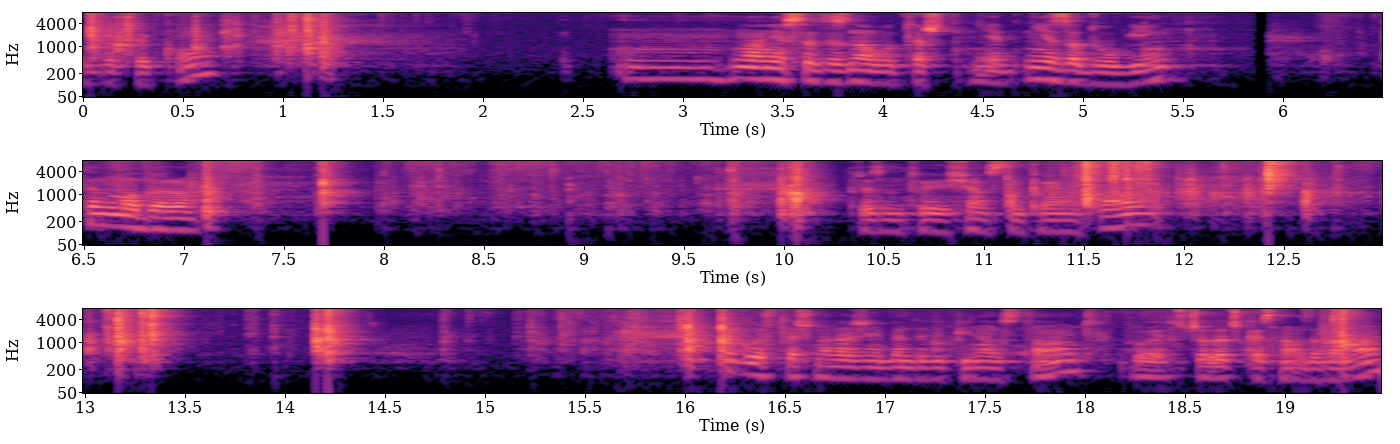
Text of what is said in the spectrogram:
w dotyku. Mm, No niestety znowu też nie, nie za długi. Ten model prezentuje się następująco. Tego już też na razie nie będę wypinał stąd, bo szczoteczka jest naładowana.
